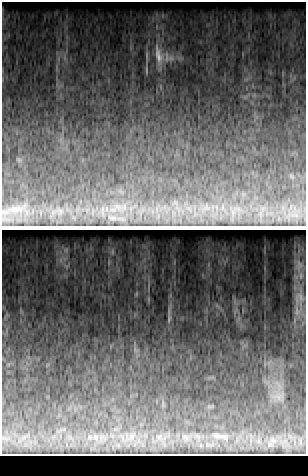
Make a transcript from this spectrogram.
Yeah. Huh. James.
